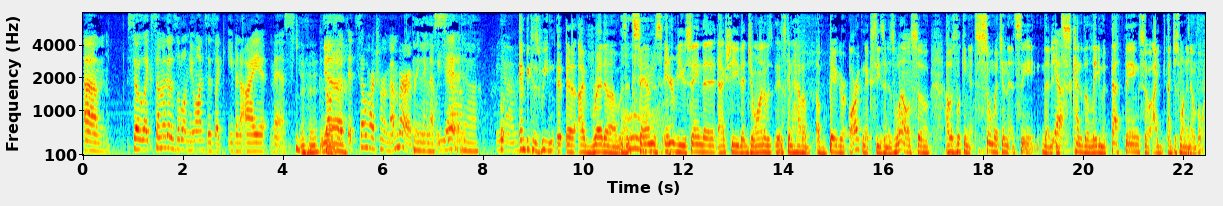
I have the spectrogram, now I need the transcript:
Um, so like some of those little nuances, like even I missed. 'Cause Yeah. also, it's so hard to remember everything that we did. Yeah. yeah. Yeah. And because we, uh, uh, I've read, uh, was it Sam's interview saying that actually that Joanna was is going to have a, a bigger arc next season as well. So I was looking at so much in that scene that Yeah. it's kind of the Lady Macbeth thing. So I, I just want to know more.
